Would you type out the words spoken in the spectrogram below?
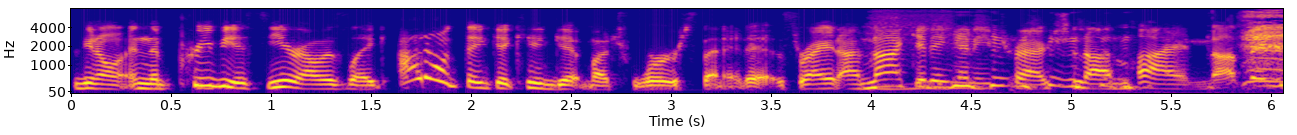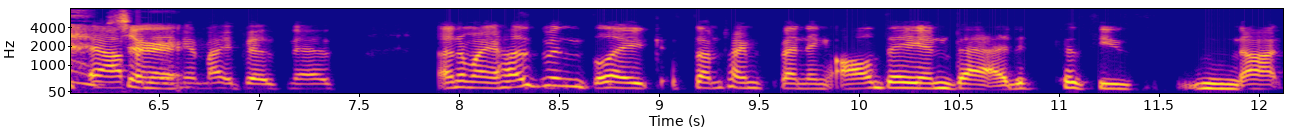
you know in the previous year i was like i don't think it can get much worse than it is right i'm not getting any traction online nothing's happening sure. in my business And my husband's like sometimes spending all day in bed because he's not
